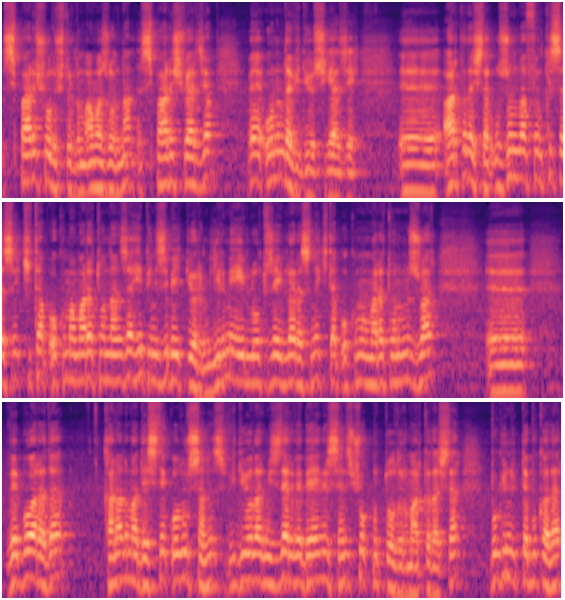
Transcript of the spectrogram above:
sipariş oluşturdum Amazon'dan. Sipariş vereceğim ve onun da videosu gelecek. E, arkadaşlar uzun lafın kısası kitap okuma maratonlarınıza hepinizi bekliyorum. 20 Eylül 30 Eylül arasında kitap okuma maratonumuz var. E, ve bu arada kanalıma destek olursanız, videolarımı izler ve beğenirseniz çok mutlu olurum arkadaşlar. Bugünlük de bu kadar.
